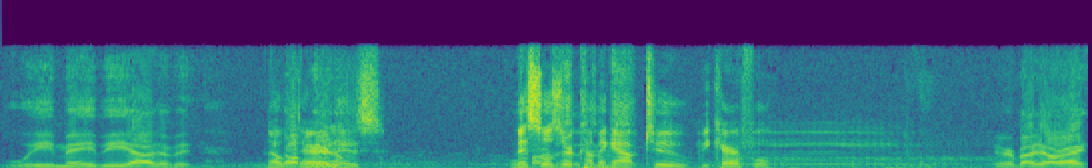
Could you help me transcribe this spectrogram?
We may be out of it. Nope, Oh, there, there it it is. Full Missiles are coming out too. Be careful. Everybody all right?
